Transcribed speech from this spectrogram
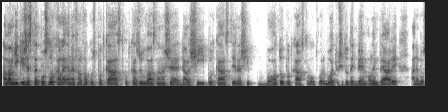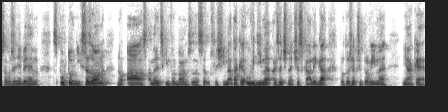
A vám díky, že jste poslouchali NFL Focus podcast. Odkazuju vás na naše další podcasty, naši bohatou podcastovou tvorbu, ať už je to teď během olympiády, anebo samozřejmě během sportovních sezon. No a s americkým fotbalem se zase uslyšíme a také uvidíme, až začne Česká liga, protože připravíme nějaké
